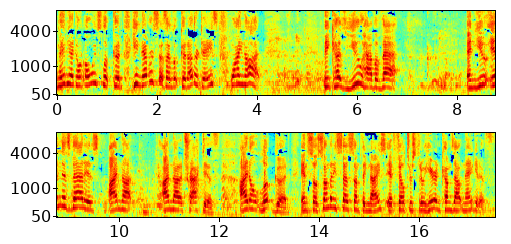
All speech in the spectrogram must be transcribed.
Maybe I don't always look good. He never says I look good other days. Why not? Because you have a vat. And you in this vat is I'm not I'm not attractive. I don't look good. And so somebody says something nice, it filters through here and comes out negative.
